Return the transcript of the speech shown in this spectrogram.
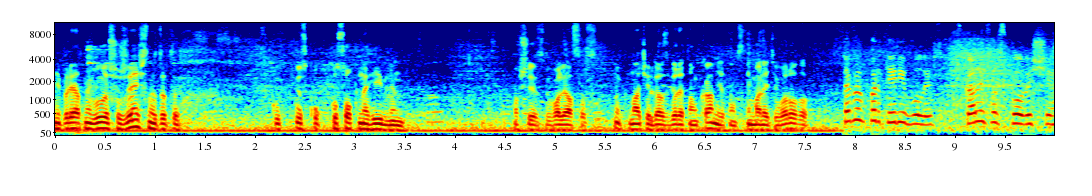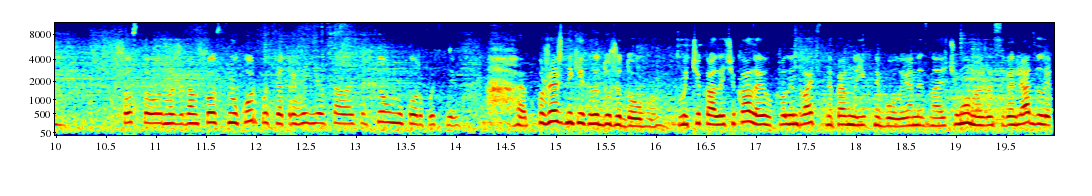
неприятно было, что женщина вот это ку- кусок, кусок ноги, блин, вообще валялся. Ну, начали разбирать там камни, там снимали эти ворота. В тебе в квартирі були, спускали в сховище. Шостого, ми живемо в шостому корпусі, а трагедія сталася в сьомому корпусі. Пожежники їхали дуже довго. Ми чекали, чекали, хвилин 20, напевно, їх не було. Я не знаю чому. Ми вже себе глядали,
